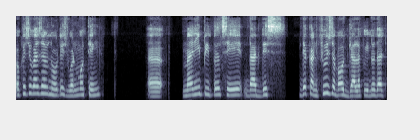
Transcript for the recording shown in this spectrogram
Okay, so guys, I've noticed one more thing. Uh, many people say that this they're confused about Galapino that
